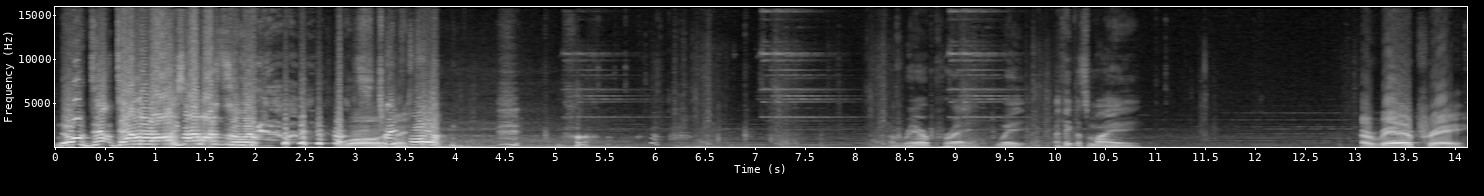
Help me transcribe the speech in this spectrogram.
No, da- damn it, Alex! I wanted to Whoa, Straight for him. A rare prey. Wait, I think that's my. a rare prey.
